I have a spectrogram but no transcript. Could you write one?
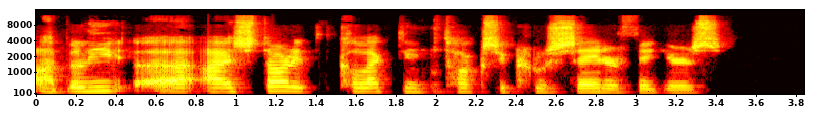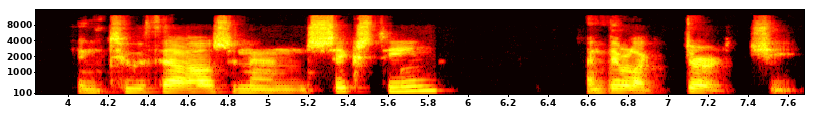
I believe uh, I started collecting Toxic Crusader figures in 2016, and they were like dirt cheap.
